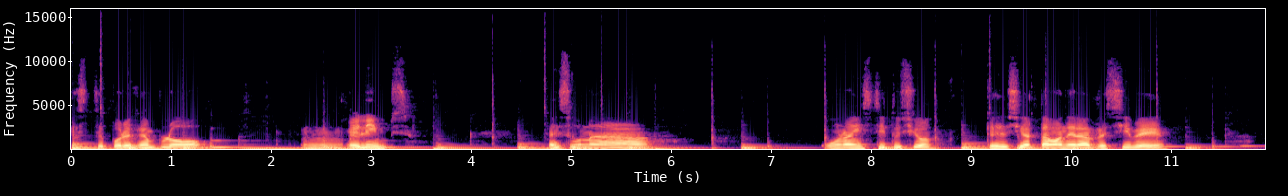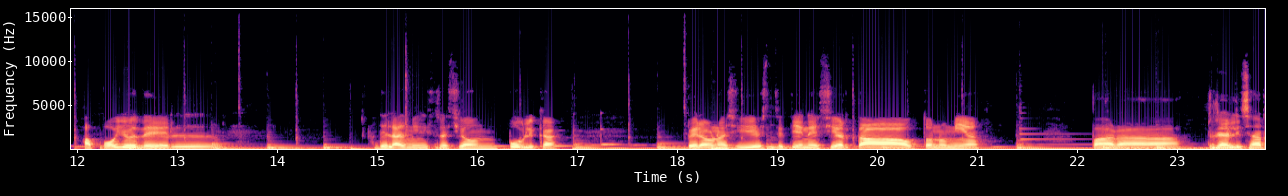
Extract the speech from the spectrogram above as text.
Este, por ejemplo, mm, el IMSS es una una institución que de cierta manera recibe apoyo del de la administración pública, pero aún así este, tiene cierta autonomía para realizar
